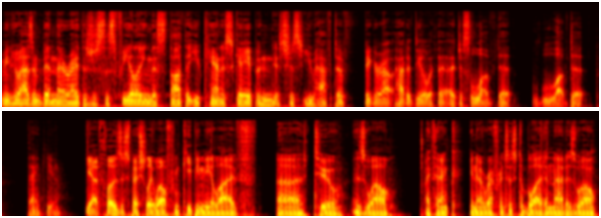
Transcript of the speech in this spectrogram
i mean who hasn't been there right there's just this feeling this thought that you can't escape and it's just you have to figure out how to deal with it i just loved it loved it Thank you. Yeah, it flows especially well from Keeping Me Alive, uh, too, as well. I think, you know, references to blood and that as well,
